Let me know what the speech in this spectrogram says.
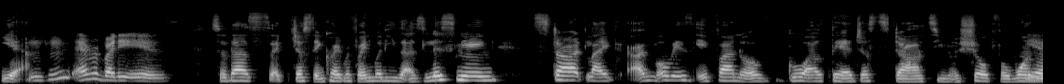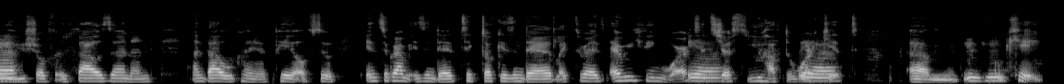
Yeah. Mhm. Everybody is. So that's like just encouragement for anybody that's listening. Start like I'm always a fan of go out there, just start, you know, show up for one way, Yeah. you show up for a thousand and and that will kind of pay off. So Instagram isn't there, TikTok isn't there, like threads, everything works. It's just you have to work Yeah. it. Um Mhm. okay.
